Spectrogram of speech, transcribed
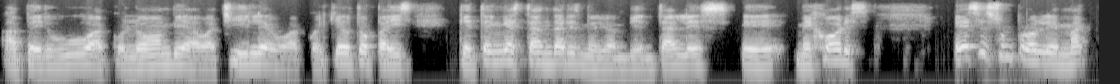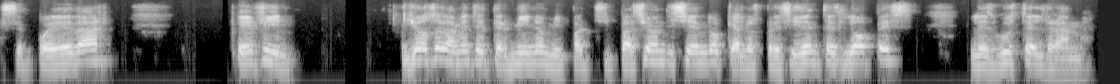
a Perú, a Colombia o a Chile o a cualquier otro país que tenga estándares medioambientales eh, mejores. Ese es un problema que se puede dar. En fin, yo solamente termino mi participación diciendo que a los presidentes López les gusta el drama.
